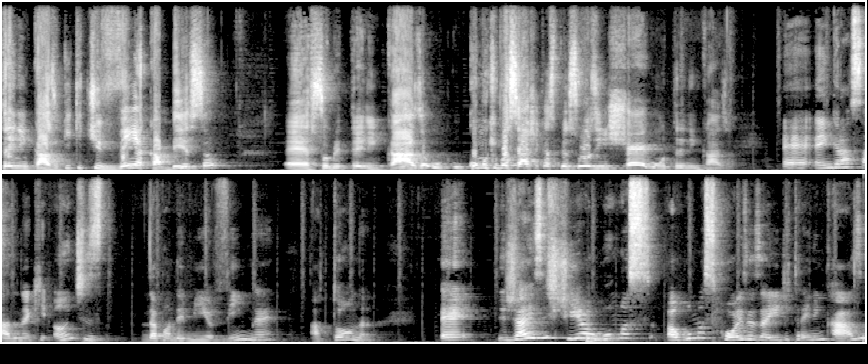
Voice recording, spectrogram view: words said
treino em casa. O que, que te vem à cabeça é, sobre treino em casa? O, o, como que você acha que as pessoas enxergam o treino em casa? É, é engraçado, né? Que antes da pandemia vir, né, à tona, é, já existia algumas, algumas coisas aí de treino em casa,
